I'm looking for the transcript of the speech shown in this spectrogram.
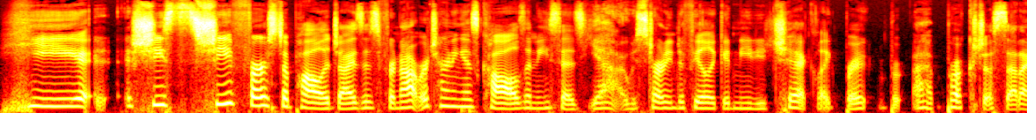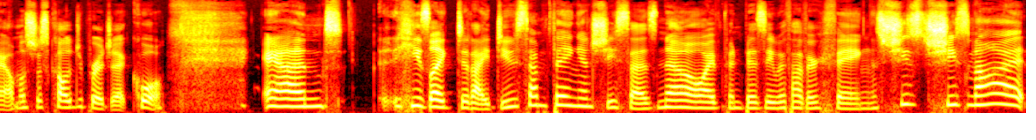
He she she first apologizes for not returning his calls, and he says, "Yeah, I was starting to feel like a needy chick, like Bri- uh, Brooke just said. I almost just called you Bridget. Cool." And he's like, "Did I do something?" And she says, "No, I've been busy with other things." She's she's not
